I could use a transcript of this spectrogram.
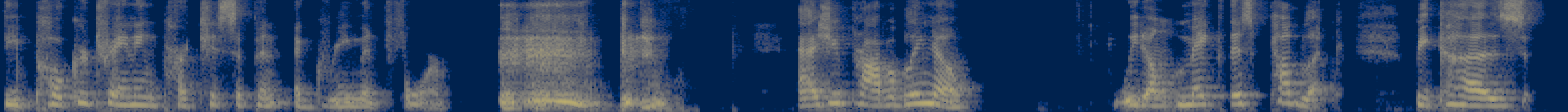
The POCR training participant agreement form. As you probably know, we don't make this public because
